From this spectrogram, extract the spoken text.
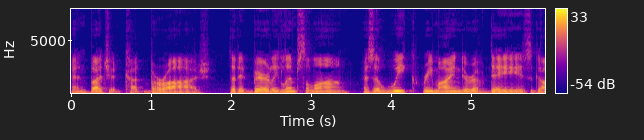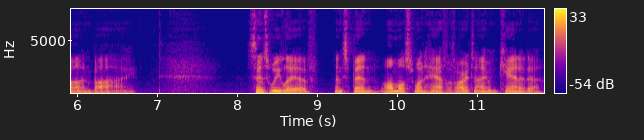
and budget cut barrage that it barely limps along as a weak reminder of days gone by. Since we live and spend almost one half of our time in Canada,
